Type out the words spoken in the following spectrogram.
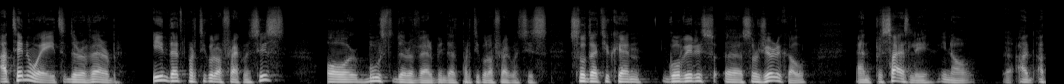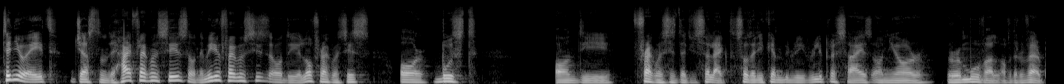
attenuate the reverb in that particular frequencies or boost the reverb in that particular frequencies so that you can go very uh, surgical and precisely, you know, attenuate just on the high frequencies, on the medium frequencies, or the low frequencies, or boost on the frequencies that you select so that you can be really precise on your removal of the reverb.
